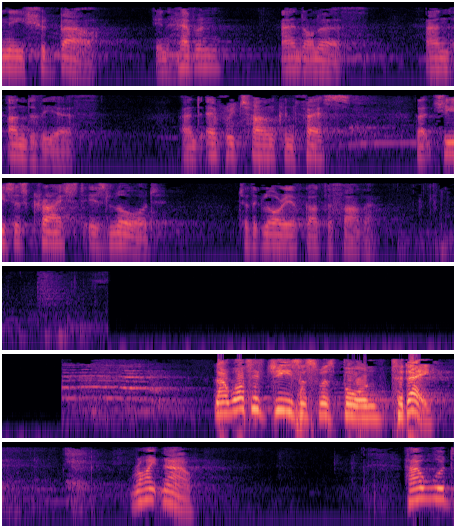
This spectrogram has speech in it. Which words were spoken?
knee should bow in heaven and on earth and under the earth, and every tongue confess that Jesus Christ is Lord to the glory of God the Father. Now, what if Jesus was born today? Right now? How would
